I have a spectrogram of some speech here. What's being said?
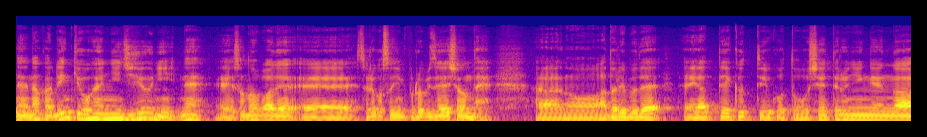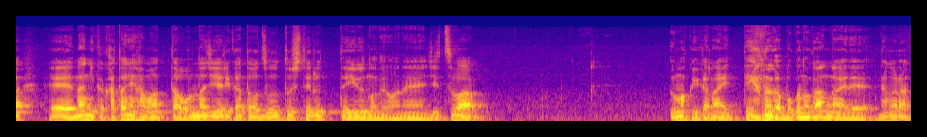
ね、なんか臨機応変に自由にね、え、その場で、え、それこそインプロビゼーションであのアドリブでやっていくっていうことを教えてる人間が、え、何か型にはまった同じやり方をずっとしてるっていうのではね実はうまくいかないっていうのが僕の考えでだから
